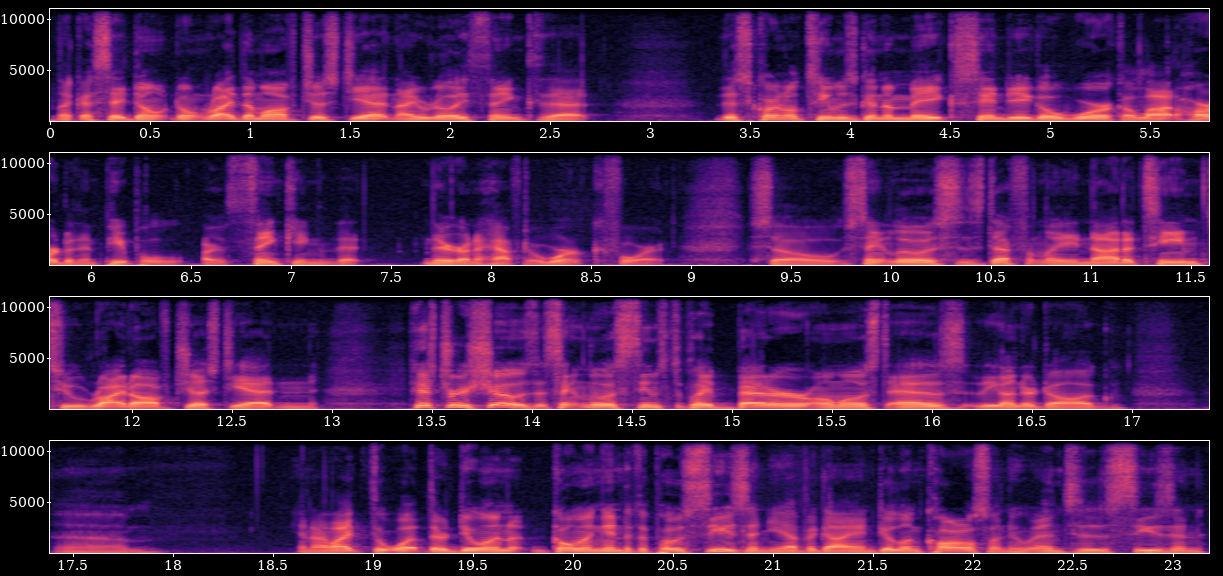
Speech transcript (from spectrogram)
like I said, don't don't ride them off just yet. And I really think that this Cardinal team is going to make San Diego work a lot harder than people are thinking that they're going to have to work for it. So St. Louis is definitely not a team to write off just yet, and history shows that St. Louis seems to play better almost as the underdog. Um, and I like the, what they're doing going into the postseason. You have a guy in Dylan Carlson who ends his season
